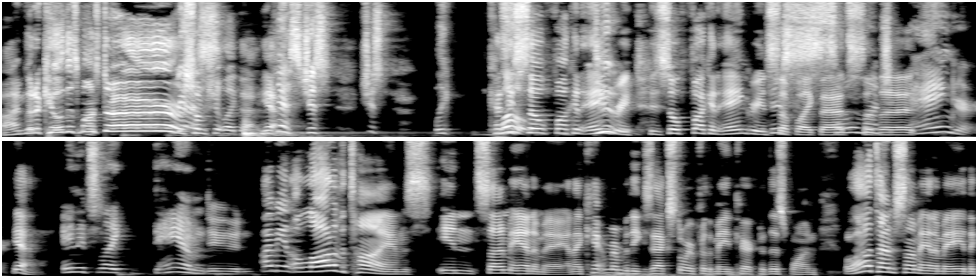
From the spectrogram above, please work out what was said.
I'm gonna kill this monster or Yes. some shit like that. Yeah. Yes, just just like Because he's whoa, so fucking angry. He's so fucking angry and there's stuff like that. So, So, much that anger, yeah. and it's like, damn, dude. I mean, a lot of the times in some anime, and I can't remember the exact story for the main character this one, but a lot of times some anime, the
